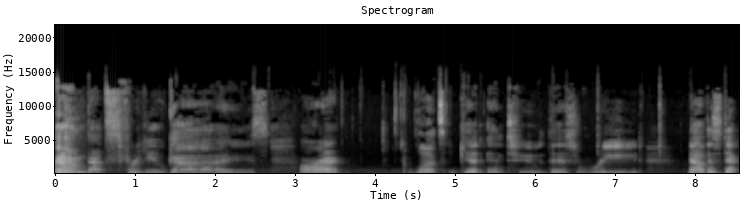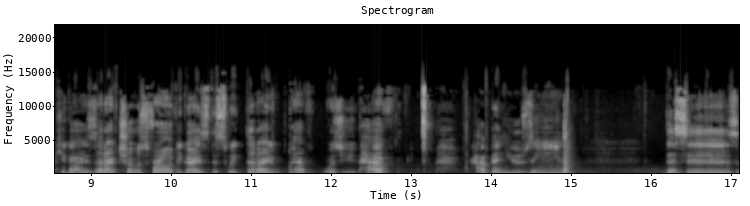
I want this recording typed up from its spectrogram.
that's for you guys. All right let's get into this read. Now, this deck, you guys, that I've chose for all of you guys this week that I have was you have have been using. This is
